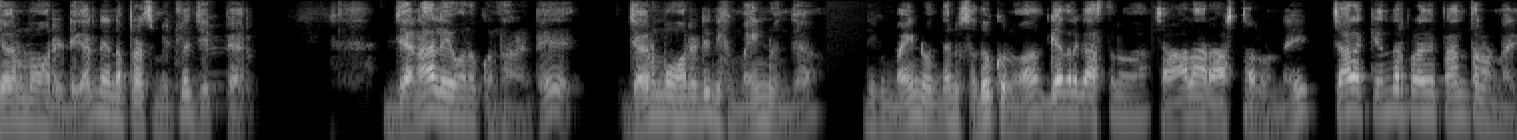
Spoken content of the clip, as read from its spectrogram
జగన్మోహన్ రెడ్డి గారు నిన్న ప్రెస్ మీట్లో చెప్పారు. జనాలు ఏమనుకున్నారంటే జగన్మోహన్ రెడ్డి నీకు మైండ్ ఉందా? నీకు మైండ్ ఉందా? నువ్వు చదువుకున్నావా? గీతలు కాస్తున్నావా? చాలా రాష్ట్రాలు ఉన్నాయి. చాలా కేంద్ర ప్రాంతాలు ఉన్నాయి.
